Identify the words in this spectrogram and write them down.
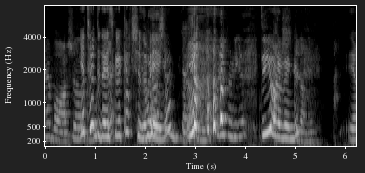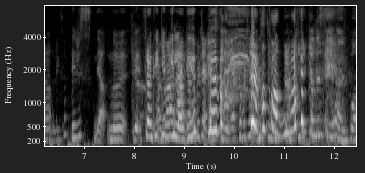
jeg var så Jeg trodde dere skulle catche det med en gang. Ja. Du gjorde det med en gang. Ja. liksom. Det er just, ja, no, Frankrike, Ja, we love you. Hør. Jeg på om podden. Frankrike. Kan du si hør på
